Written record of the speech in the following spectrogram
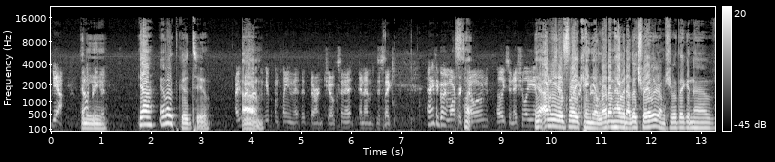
Yeah, that mean, pretty good. Yeah, it looked good too. I, I heard Um, some people complaining that, that there aren't jokes in it, and I'm just like, I think they're going more for like- tone, at least initially. Yeah, I mean, it's like, can you let? let them have another trailer? I'm sure they can have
